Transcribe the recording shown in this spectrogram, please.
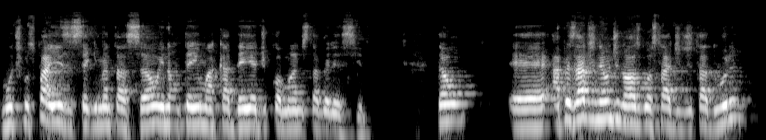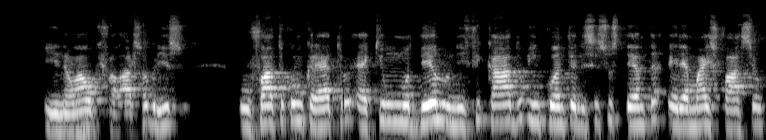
múltiplos países, segmentação e não tem uma cadeia de comando estabelecida. Então, é, apesar de nenhum de nós gostar de ditadura, e não há o que falar sobre isso, o fato concreto é que um modelo unificado, enquanto ele se sustenta, ele é mais fácil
